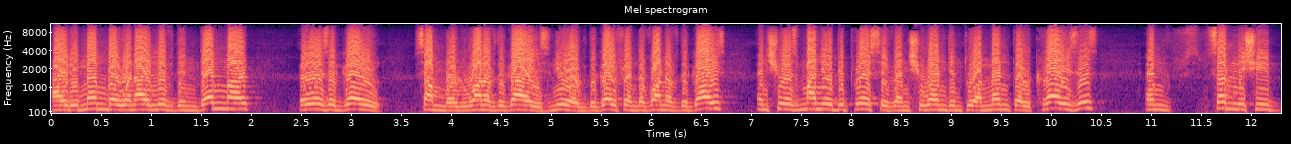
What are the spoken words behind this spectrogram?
I remember when I lived in Denmark, there was a girl, somewhere, one of the guys, New York, the girlfriend of one of the guys, and she was manio-depressive and she went into a mental crisis and suddenly she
